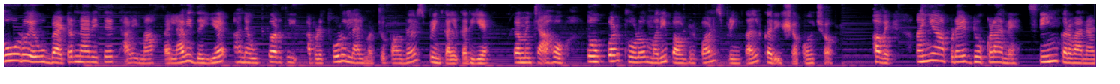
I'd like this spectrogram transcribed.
થોડું એવું બેટરના રીતે થાળીમાં ફેલાવી દઈએ અને ઉપરથી આપણે થોડું લાલ મરચું પાવડર સ્પ્રિંકલ કરીએ. તમે ચાહો તો ઉપર થોડો મરી પાવડર પણ સ્પ્રિંકલ કરી શકો છો. હવે, અહીંયા આપણે ઢોકળાને સ્ટીમ કરવાના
